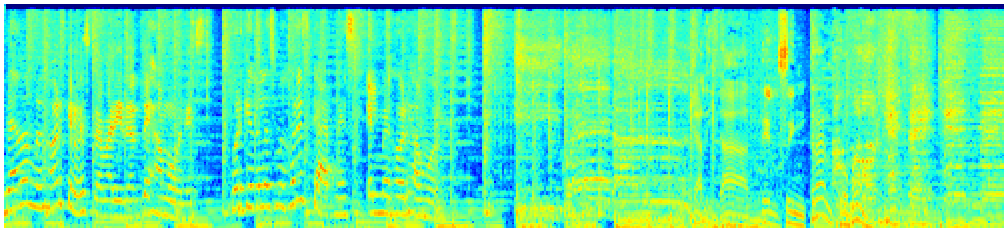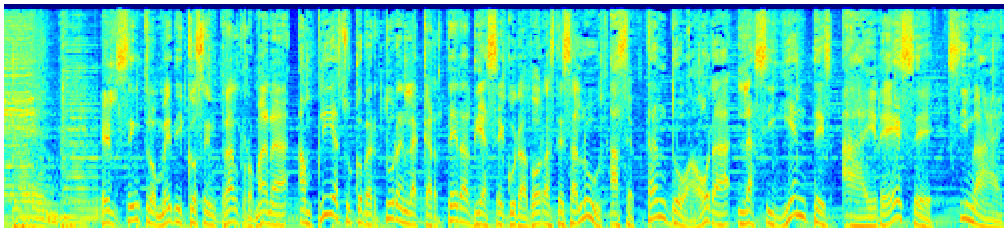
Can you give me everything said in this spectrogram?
nada mejor que nuestra variedad de jamones. Porque de las mejores carnes, el mejor jamón. Calidad del Central Romano. El Centro Médico Central Romana amplía su cobertura en la cartera de aseguradoras de salud, aceptando ahora las siguientes ARS, CIMAC,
